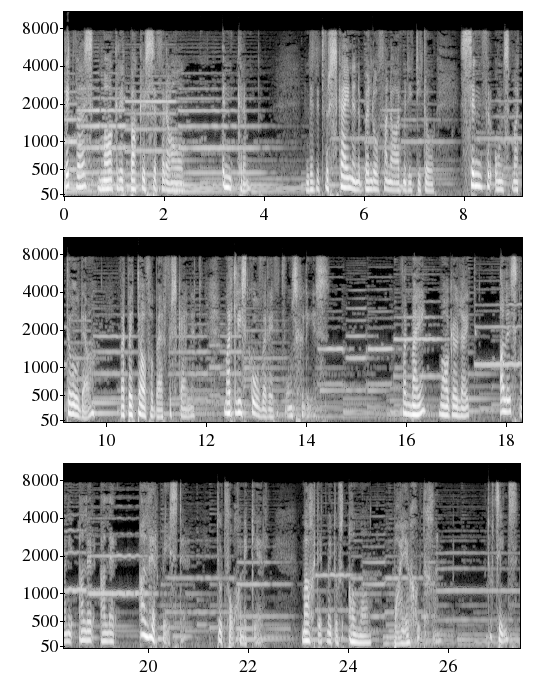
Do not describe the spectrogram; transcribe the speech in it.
Dit was Margaret Bakker se verhaal Inkrimp. En dit het verskyn in 'n bundel van haar met die titel Sing vir ons Matilda wat by Tafelberg verskyn het. Martlies Kolwer het dit vir ons gelees. Van my, Margot Luit, alles van die aller aller allerbeste. Tot volgende keer. Mag dit met ons almal baie goed gaan. Totsiens.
